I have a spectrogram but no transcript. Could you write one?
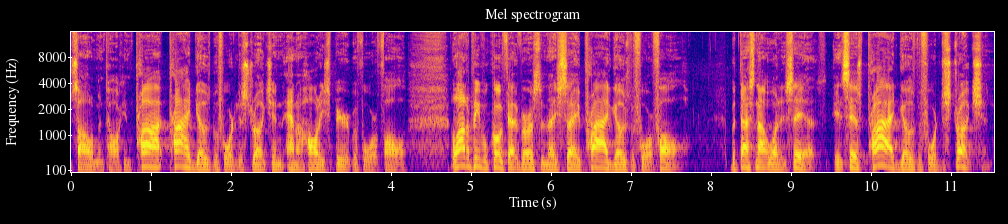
Solomon talking. Pride, pride goes before destruction and a haughty spirit before a fall. A lot of people quote that verse and they say pride goes before a fall. But that's not what it says. It says pride goes before destruction.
